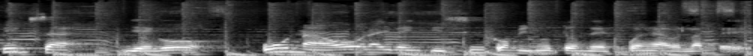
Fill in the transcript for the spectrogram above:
pizza llegó una hora y 25 minutos después de haberla pedido.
